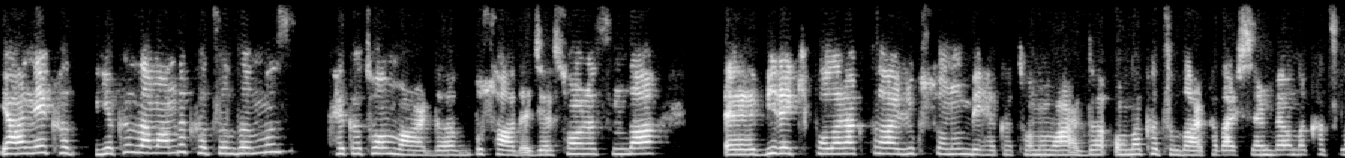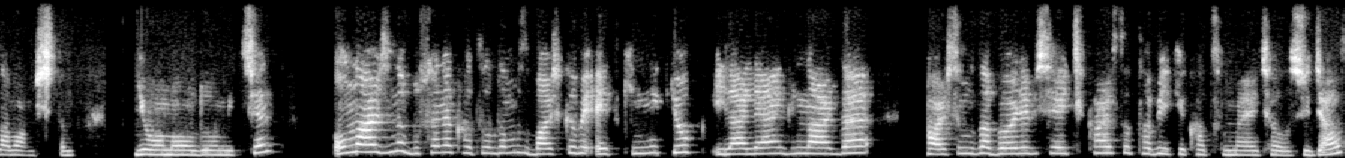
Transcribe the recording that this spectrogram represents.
Yani yakın zamanda katıldığımız hackathon vardı bu sadece. Sonrasında ee, bir ekip olarak da Luxon'un bir hackathonu vardı. Ona katıldı arkadaşlarım. Ben ona katılamamıştım yoğun olduğum için. Onun haricinde bu sene katıldığımız başka bir etkinlik yok. İlerleyen günlerde karşımıza böyle bir şey çıkarsa tabii ki katılmaya çalışacağız.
